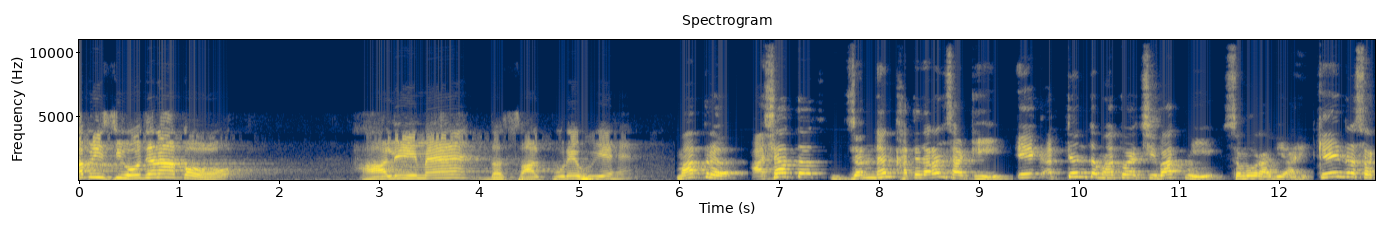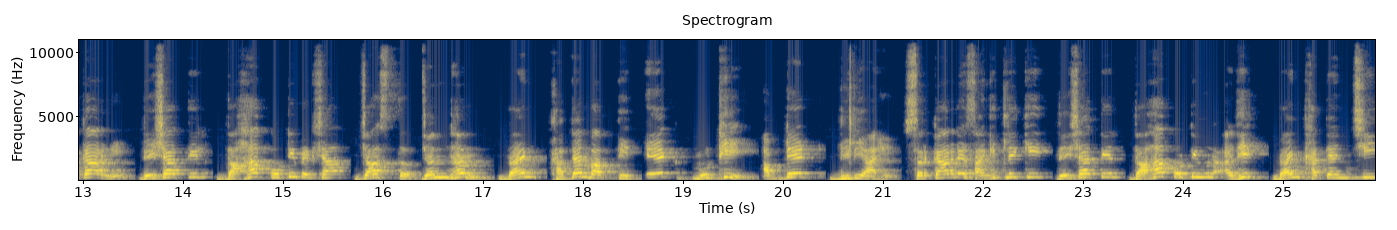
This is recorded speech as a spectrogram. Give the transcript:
अब इस योजना को हाल ही में 10 साल पूरे हुए हैं। मात्र अशातच जनधन खातेदारांसाठी एक अत्यंत महत्वाची बातमी समोर आली आहे. केंद्र सरकारने देशातील दहा कोटीपेक्षा जास्त जनधन बँक खात्यांबाबतीत एक मोठी अपडेट दिली आहे. सरकारने सांगितले की देशातील दहा कोटीहून अधिक बँक खात्यांची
